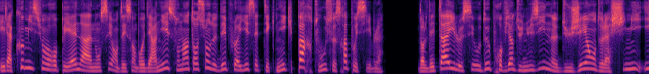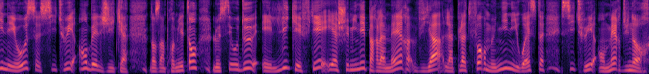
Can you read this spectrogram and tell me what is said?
et la Commission européenne a annoncé en décembre dernier son intention de déployer cette technique partout où ce sera possible. Dans le détail, le CO2 provient d'une usine du géant de la chimie Ineos située en Belgique. Dans un premier temps, le CO2 est liquéfié et acheminé par la mer via la plateforme Nini West située en mer du Nord.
